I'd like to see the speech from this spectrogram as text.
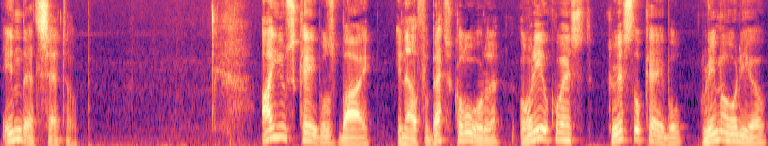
in that setup. I use cables by in alphabetical order AudioQuest, Crystal Cable, Grimm Audio,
